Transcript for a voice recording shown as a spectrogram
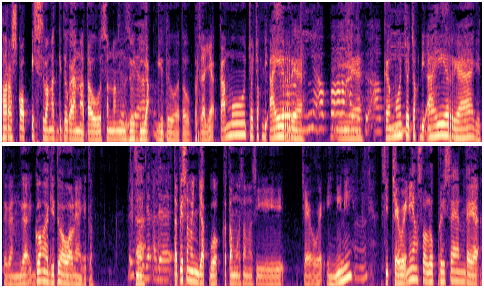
horoskopis banget gitu kan atau seneng zodiak gitu atau percaya kamu cocok di air ya apa iya gitu api. kamu cocok di air ya gitu kan nggak gue nggak gitu awalnya gitu Tapi semenjak ada tapi semenjak gue ketemu sama si cewek ini nih Hmm. si cewek ini yang selalu present kayak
